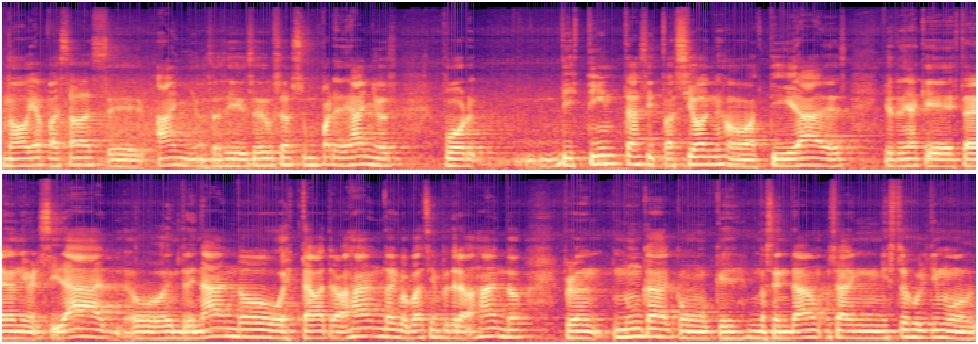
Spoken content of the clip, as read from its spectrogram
no había pasado hace años, así, hace un par de años, por distintas situaciones o actividades. Yo tenía que estar en la universidad o entrenando o estaba trabajando, mi papá siempre trabajando, pero nunca como que nos sentábamos, o sea, en estos últimos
